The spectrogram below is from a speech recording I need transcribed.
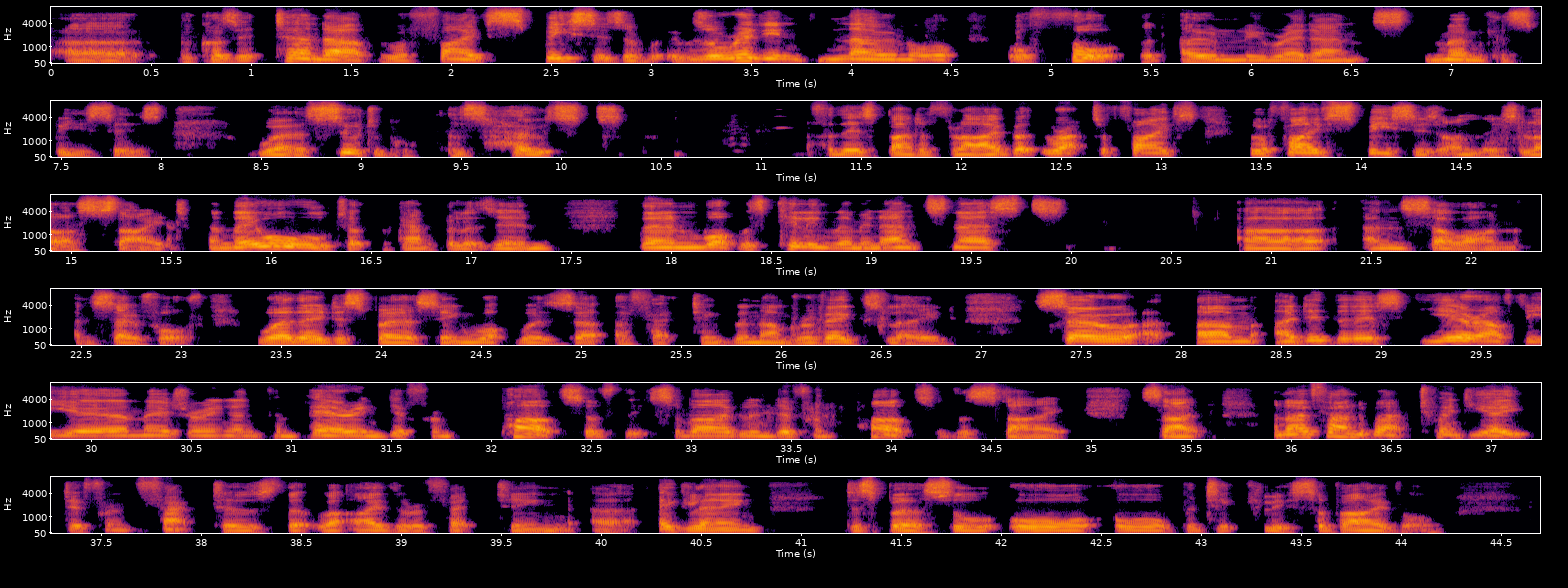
uh, because it turned out there were five species of, it was already known or, or thought that only red ants, Myrmica species, were suitable as hosts for this butterfly, but there were up to five, there were five species on this last site, and they all took the caterpillars in. Then what was killing them in ants' nests, uh, and so on and so forth. Were they dispersing? What was uh, affecting the number of eggs laid? So um, I did this year after year, measuring and comparing different parts of the survival in different parts of the site, site. And I found about 28 different factors that were either affecting uh, egg laying, dispersal, or, or particularly survival.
